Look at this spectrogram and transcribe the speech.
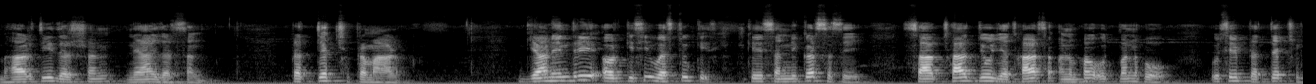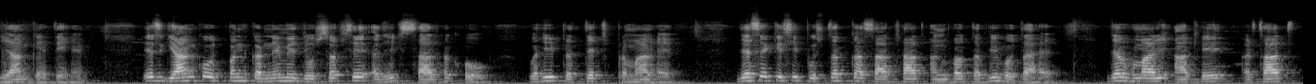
भारतीय दर्शन, न्याय दर्शन, प्रत्यक्ष प्रमाण। ज्ञानेन्द्रिय और किसी वस्तु के सन्निकर्ष से साक्षात जो यथार्थ अनुभव उत्पन्न हो, उसे प्रत्यक्ष ज्ञान कहते हैं। इस ज्ञान को उत्पन्न करने में जो सबसे अधिक साधक हो, वही प्रत्यक्ष प्रमाण है। जैसे किसी पुस्तक का साक्षात अनुभव तभी होता है, जब हमारी आँखें, अर्थात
